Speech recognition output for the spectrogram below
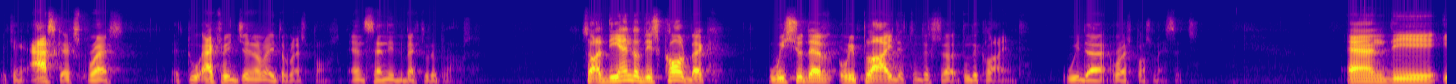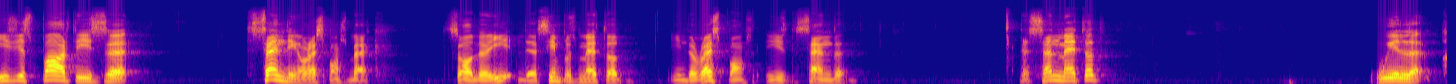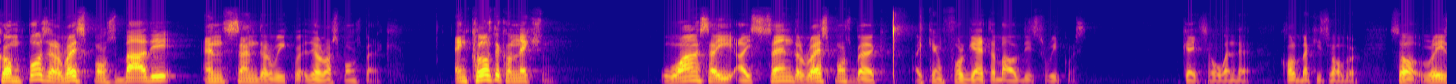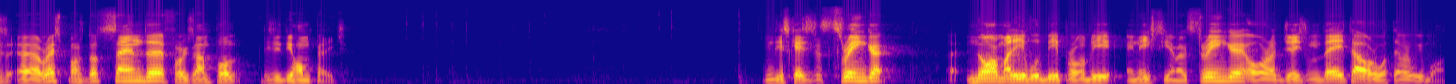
we can ask Express to actually generate the response and send it back to the browser. So at the end of this callback, we should have replied to the, to the client with a response message. And the easiest part is uh, sending a response back. So the, the simplest method in the response is send. The send method will compose a response body and send the, the response back and close the connection. Once I, I send the response back, I can forget about this request. Okay, so when the callback is over. So res, uh, response.send, uh, for example, this is the home page. In this case, it's a string. Uh, normally, it would be probably an HTML string or a JSON data or whatever we want.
